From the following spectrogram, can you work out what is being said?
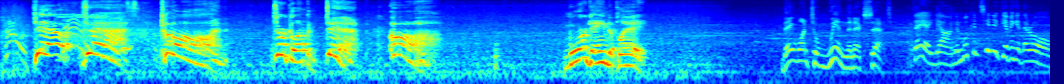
Power. Get out. Yes! Come on. Circle up and dip. Ah. More game to play. they want to win the next set. They are young and will continue giving it their all.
